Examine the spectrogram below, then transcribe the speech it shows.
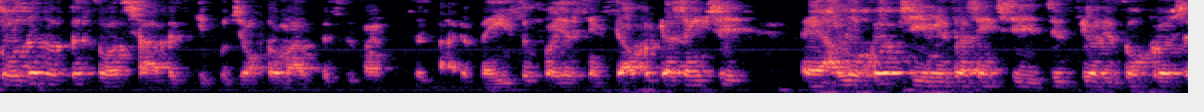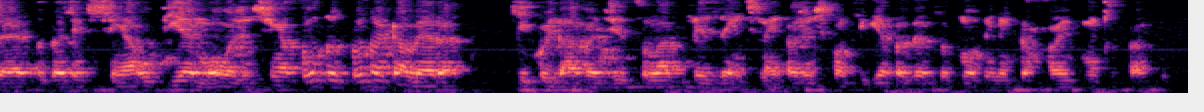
todas as pessoas chaves que podiam tomar as decisões necessárias. Né? Isso foi essencial porque a gente é, alocou times, a gente despriorizou projetos, a gente tinha o PMO, a gente tinha toda, toda a galera que cuidava disso lá presente, né? Então a gente conseguia fazer essas movimentações muito facilmente.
